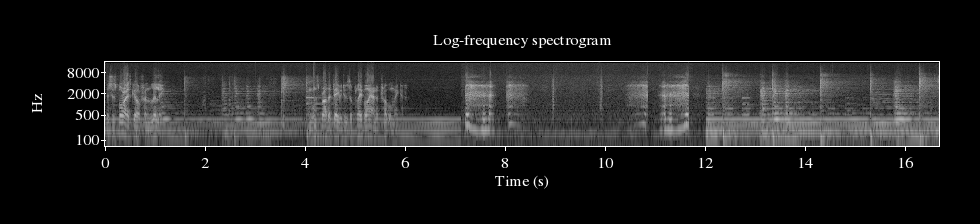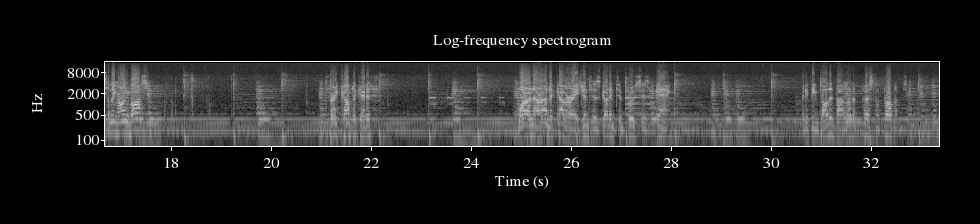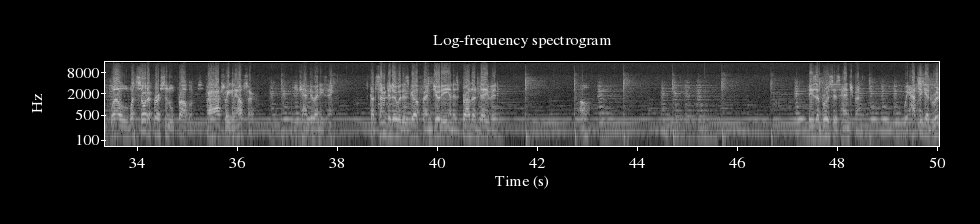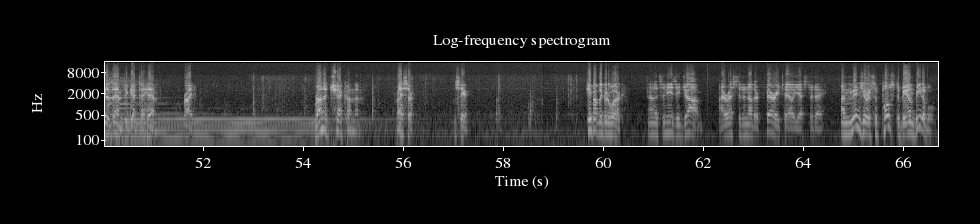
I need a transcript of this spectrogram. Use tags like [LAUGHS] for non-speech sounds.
This is Four girlfriend, Lily. And one's brother, David, who's a playboy and a troublemaker. Something wrong, boss? It's very complicated. Warren, our undercover agent, has got into Bruce's gang. But he's been bothered by a lot of personal problems. Well, what sort of personal problems? Perhaps we can help, sir. He can't do anything. It's got something to do with his girlfriend Judy and his brother David. Oh. These are Bruce's henchmen. We have to get rid of them to get to him. Right. Run a check on them. Yes, sir. We'll see her. Keep up the good work. Now, it's an easy job. I arrested another fairy tale yesterday. A ninja is supposed to be unbeatable.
